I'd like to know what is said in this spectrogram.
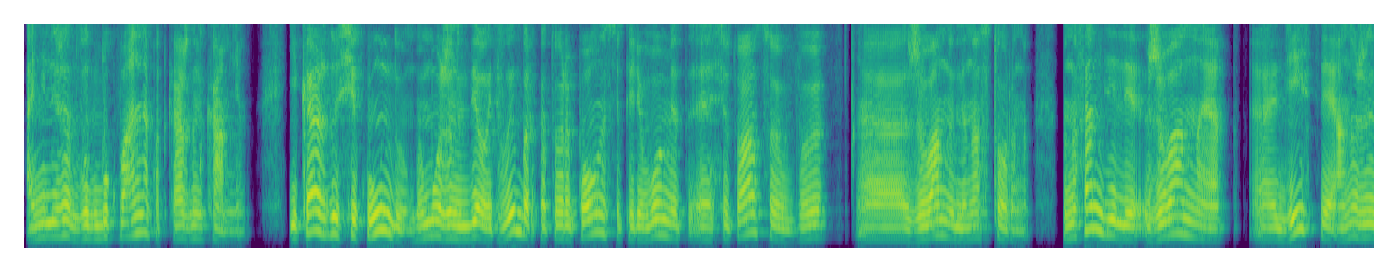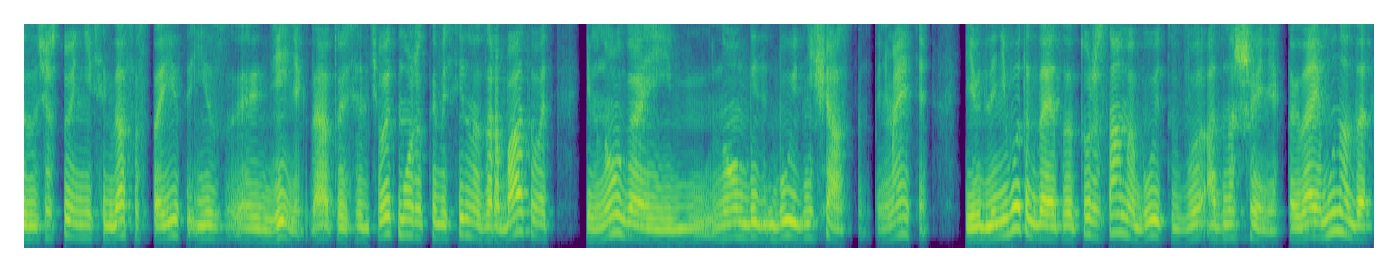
они лежат вот буквально под каждым камнем. И каждую секунду мы можем сделать выбор, который полностью переломит э, ситуацию в желанную для нас сторону. Но на самом деле желанная Э, действие, оно же зачастую не всегда состоит из э, денег. Да? То есть человек может и сильно зарабатывать, и много, и, но он будет несчастным, понимаете? И для него тогда это то же самое будет в отношениях. Тогда ему надо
